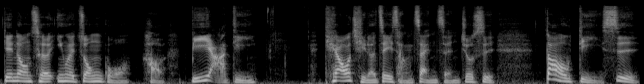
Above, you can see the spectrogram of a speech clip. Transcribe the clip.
电动车因为中国好，比亚迪挑起了这一场战争，就是到底是。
